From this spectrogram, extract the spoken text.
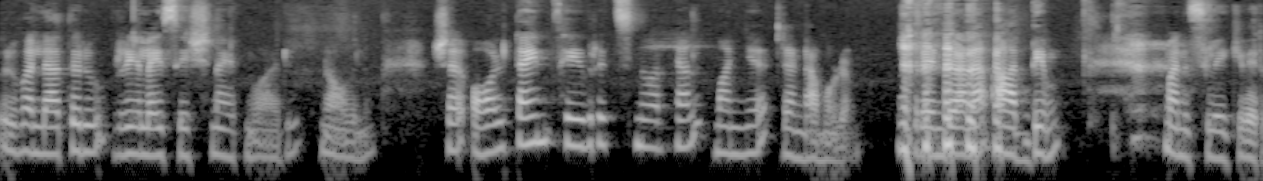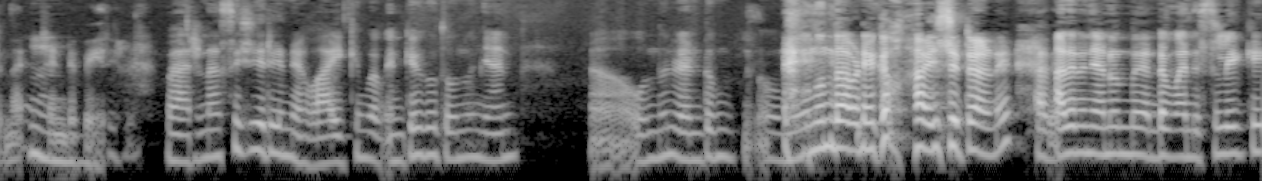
ഒരു വല്ലാത്തൊരു റിയലൈസേഷൻ ആയിരുന്നു ആ ഒരു നോവലും പക്ഷെ ഓൾ ടൈം ഫേവറേറ്റ്സ് എന്ന് പറഞ്ഞാൽ മഞ്ഞ് രണ്ടാം മുഴം. രണ്ടാണ് ആദ്യം മനസ്സിലേക്ക് വരുന്ന രണ്ട് പേര്. വാരണാസി ശരി തന്നെ വായിക്കുമ്പോൾ എനിക്കൊക്കെ തോന്നുന്നു ഞാൻ ഒന്നും രണ്ടും മൂന്നും തവണയൊക്കെ വായിച്ചിട്ടാണ്. അതിന് അതിനെ ഞാനൊന്ന് എന്റെ മനസ്സിലേക്ക്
